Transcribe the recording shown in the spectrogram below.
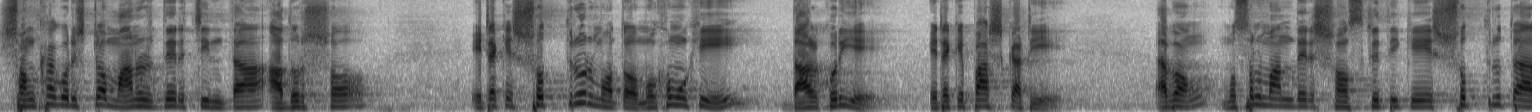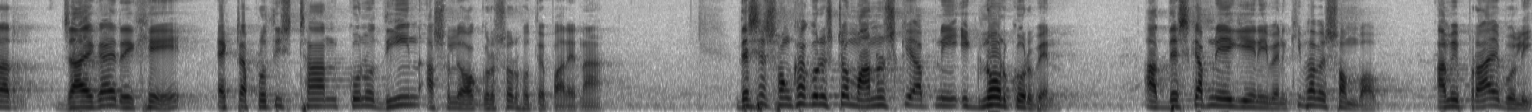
সংখ্যাগরিষ্ঠ মানুষদের চিন্তা, আদর্শ, এটাকে শত্রুর মতো মুখোমুখি দাঁড় করিয়ে, এটাকে পাশ কাটিয়ে এবং মুসলমানদের সংস্কৃতিকে শত্রুতার জায়গায় রেখে একটা প্রতিষ্ঠান কোনো দিন আসলে অগ্রসর হতে পারে না। দেশের সংখ্যাগরিষ্ঠ মানুষকে আপনি ইগনোর করবেন, আর দেশকে আপনি এগিয়ে নেবেন। কীভাবে সম্ভব? আমি প্রায় বলি,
